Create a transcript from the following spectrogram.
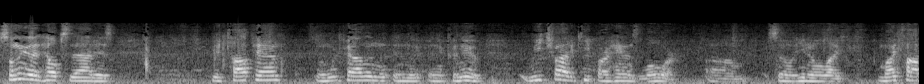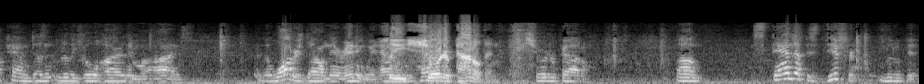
Something that helps that is your top hand. When we paddle in the, in the, in a canoe, we try to keep our hands lower. Um, so you know, like my top hand doesn't really go higher than my eyes. The water's down there anyway. So you shorter paddle then. shorter paddle. Um, stand up is different a little bit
